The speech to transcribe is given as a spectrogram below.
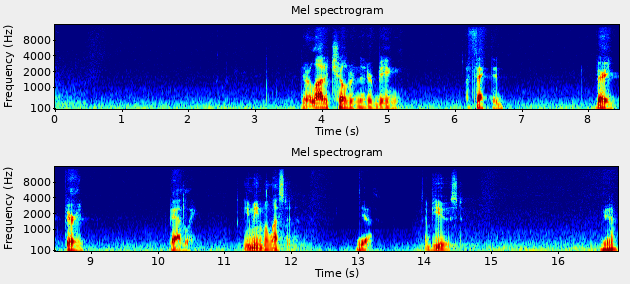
There are a lot of children that are being affected very, very badly. You mean molested? Yes. Abused? Yes.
